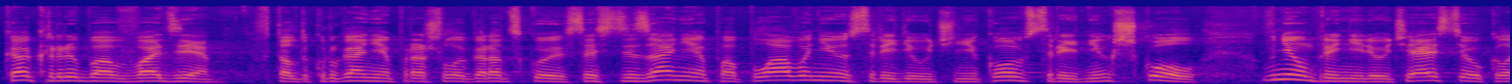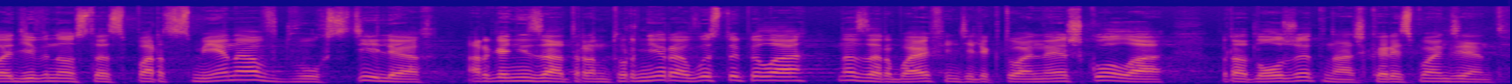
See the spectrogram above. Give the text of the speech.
Как рыба в воде. В Талдыкургане прошло городское состязание по плаванию среди учеников средних школ. В нем приняли участие около 90 спортсменов в двух стилях. Организатором турнира выступила Назарбаев интеллектуальная школа. Продолжит наш корреспондент.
